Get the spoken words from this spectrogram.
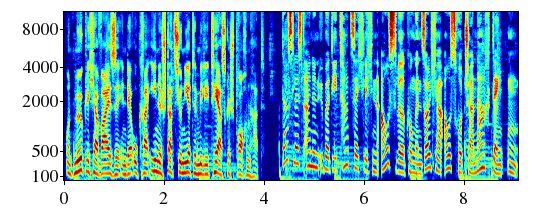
und möglicherweise in der Ukraine stationierte Militärs gesprochen hat. Das lässt einen über die tatsächlichen Auswirkungen solcher Ausrutscher nachdenken.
